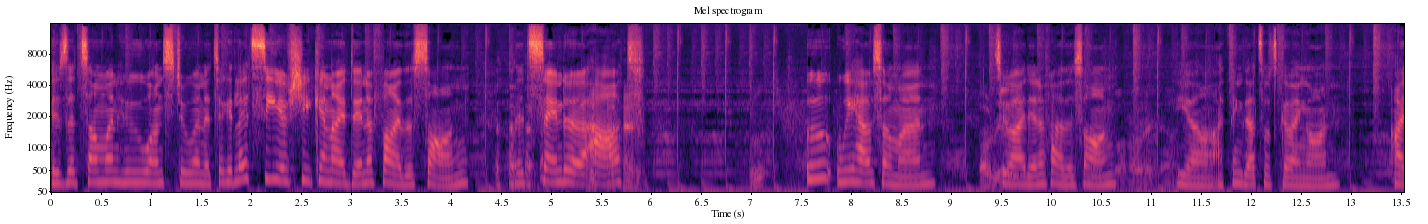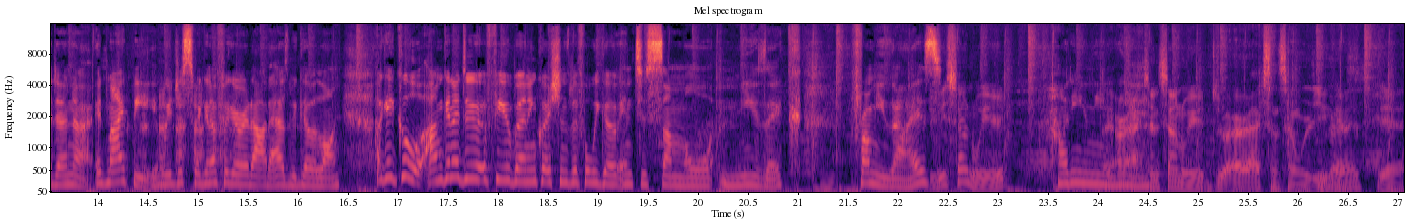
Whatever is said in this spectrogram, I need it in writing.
Is it someone who wants to win a ticket? Let's see if she can identify the song. Let's send her out. Ooh. Ooh, we have someone Oh, to identify the song. What's going on right? Yeah, I think that's what's going on. I don't know. It might be. We're just we're gonna figure it out as we go along. Okay, cool. I'm gonna do a few burning questions before we go into some more music from you guys. Do we sound weird? How do you mean? Like, our weird? accents sound weird. Do our accents sound weird to You you guys? guys? Yeah.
